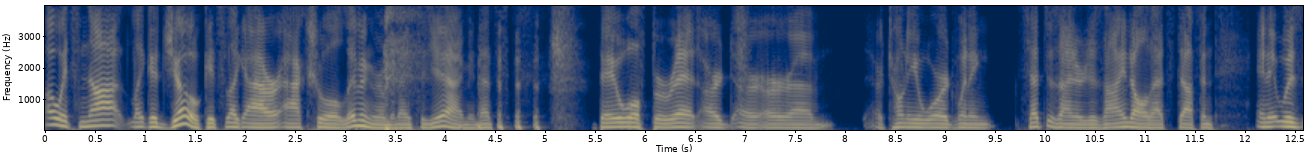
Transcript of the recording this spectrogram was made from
"Oh, it's not like a joke. It's like our actual living room." And I said, "Yeah, I mean that's Beowulf Boritt, our our our, um, our Tony Award winning set designer, designed all that stuff, and and it was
